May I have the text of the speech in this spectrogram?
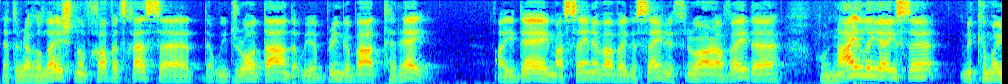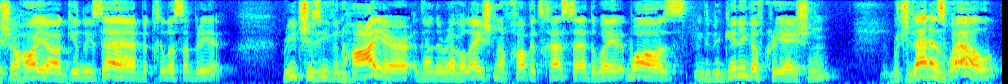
that the revelation of Chafetz Chesed that we draw down, that we bring about today, al yidei masene through our aveda, hu naili yise mikamei shahaya gilizeh betchilas abriya, reaches even higher than the revelation of Chafetz Chesed the way it was in the beginning of creation, which then as well,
